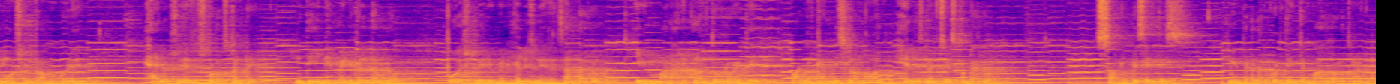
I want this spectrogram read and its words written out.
ఎమోషనల్ ట్రామా గురై హెల్యూసినేషన్స్ కూడా వస్తుంటాయి. దీన్నే మెడికల్ టర్మ్లో పోస్ట్ బెరిమెంట్ హెల్యూసినేషన్స్ అంటారు. ఈ విమానానికి దూరం అయితే వాళ్ళ కండిషన్లో ఉన్న వాళ్ళు హెల్యూసినేట్ చేసుకుంటారు. సారీ టు సే దిస్ మీ బ్రదర్ కూడా దీంతో బాధపడుతున్నాడు.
